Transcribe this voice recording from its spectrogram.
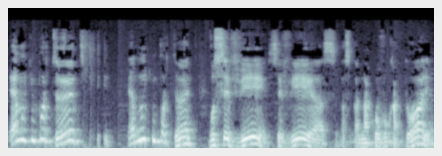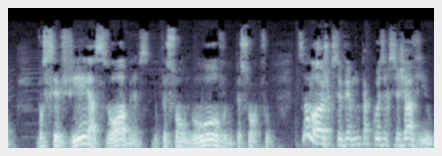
é muito importante. É muito importante. Você vê, você vê as, as, na convocatória, você vê as obras do pessoal novo, do pessoal que. Isso é lógico, você vê muita coisa que você já viu.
